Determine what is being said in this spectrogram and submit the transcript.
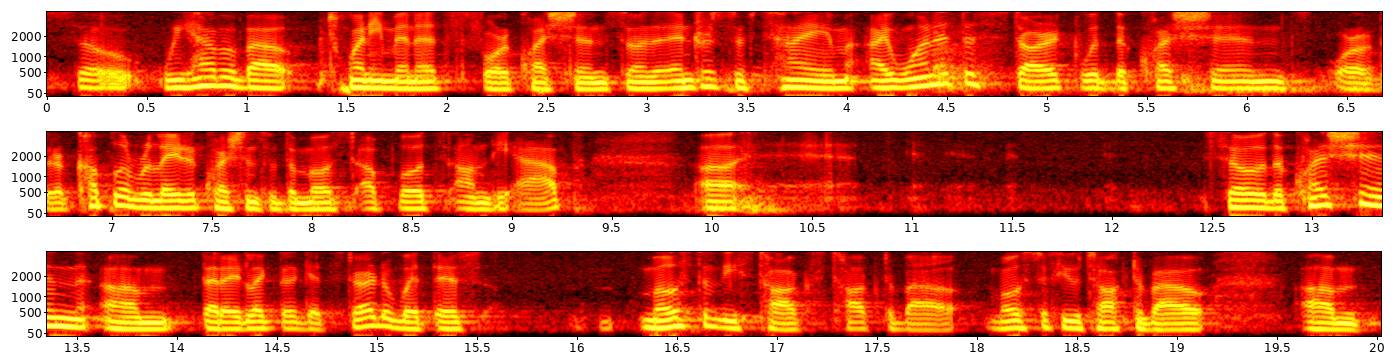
So we have about 20 minutes for questions. So in the interest of time, I wanted to start with the questions, or there are a couple of related questions with the most upvotes on the app. Uh, so the question um, that I'd like to get started with is, most of these talks talked about, most of you talked about, um,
